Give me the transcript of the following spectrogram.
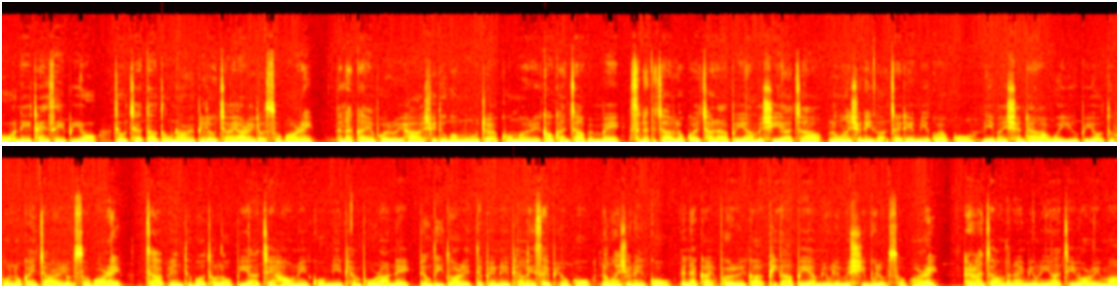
ကိုအနေထိုင်စေပြီးတော့ကြိုချက်တောက်တုံတာတွေပြုလုပ်ကြရတယ်လို့ဆိုပါတယ်။တနက်ကန်ရဖွဲ့တွေဟာရွှေသူဘမှုအတွက်အခွန်ငွေတွေကောက်ခံကြပေမဲ့စနစ်တကျလောက်ကွယ်ချတာပေးရမရှိရကြောင်းလုပ်ငန်းရှင်တွေကကြိုက်တဲ့မြေကွက်ကိုမြေပိုင်ရှင်ထံကဝေယူပြီးတော့သူဖို့လောက်ကိုင်းကြရတယ်လို့ဆိုပါတယ်။ ဂျာပင်သူပေါ်ထုတ်လုပ်ပြီးအချင်းဟောင်းတွေကိုမြေပြန်ဖိုးတာနဲ့ပြုံးသီးသွားတဲ့တစ်ပင်တွေပြန်လည်စိုက်ပျိုးဖို့လုပ်ငန်းရှင်တွေကိုလက်နက်ကင်အဖွဲ့တွေကဖိအားပေးရမျိုးလည်းမရှိဘူးလို့ဆိုပါရယ်အဲ့ဒါကြောင့်တနိုင်မျိုးနေရခြေရွာတွေမှာ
